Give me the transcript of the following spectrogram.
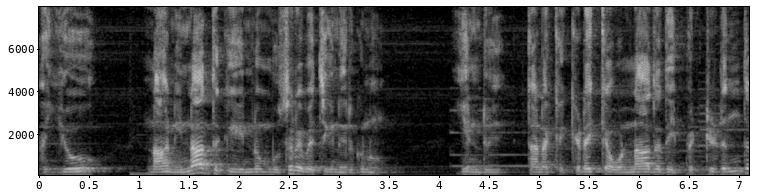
ஐயோ நான் இன்னாத்துக்கு இன்னும் உசுரை வச்சுக்கின்னு இருக்கணும்? என்று தனக்கு கிடைக்க ஒண்ணாததை பெற்றிருந்த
